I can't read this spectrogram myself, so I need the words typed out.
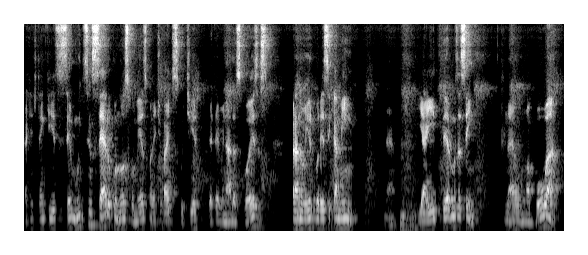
a gente tem que ser muito sincero conosco mesmo quando a gente vai discutir determinadas coisas, para não ir por esse caminho, né? Uhum. E aí termos assim, né, uma boa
